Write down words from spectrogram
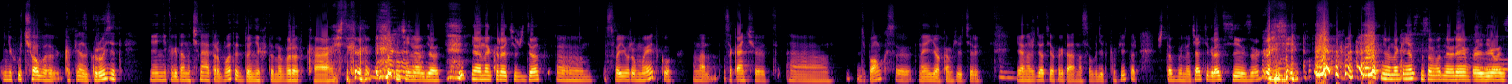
у них учеба капец грузит, и они, когда начинают работать, для них это наоборот кайф, ничего не надо делать. И она, короче, ждет эм, свою румейтку, она заканчивает э, дипломку свою на ее компьютере, Мгм. и она ждет ее, когда она освободит компьютер, чтобы начать играть в Sims. Нее наконец-то свободное время появилось.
